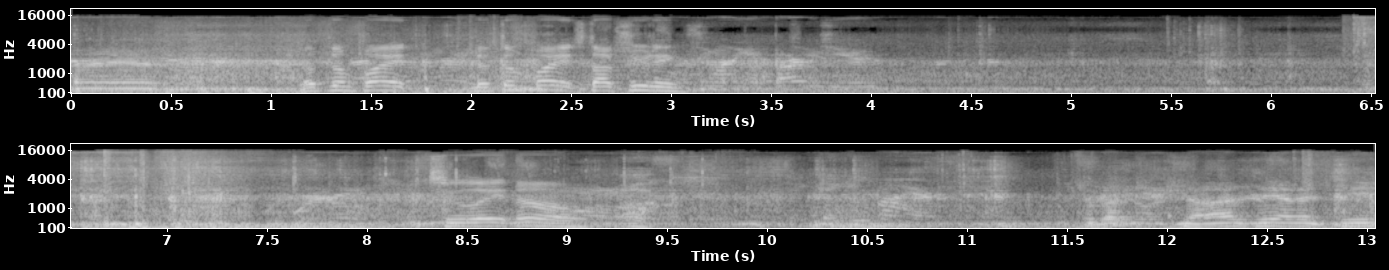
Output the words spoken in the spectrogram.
Uh, Let them fight. Let them fight. Stop shooting. Too late now. Team.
